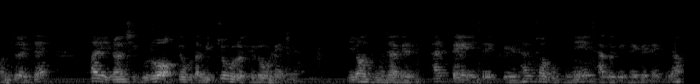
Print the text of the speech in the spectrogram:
먼저 이제 팔이 이런 식으로 어깨보다 위쪽으로 들어올리는 이런 동작을 할 때 이제 그 상처 부분이 자극이 되게 되고요.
